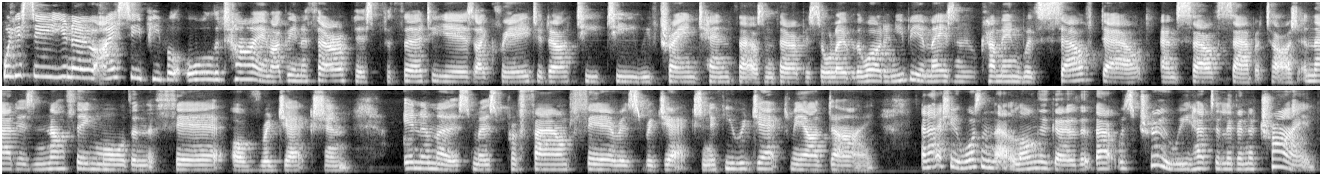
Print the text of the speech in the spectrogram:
Well, you see, you know, I see people all the time. I've been a therapist for 30 years. I created RTT. We've trained 10,000 therapists all over the world. And you'd be amazed when people come in with self doubt and self sabotage. And that is nothing more than the fear of rejection. Innermost, most profound fear is rejection. If you reject me, I'll die. And actually, it wasn't that long ago that that was true. We had to live in a tribe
